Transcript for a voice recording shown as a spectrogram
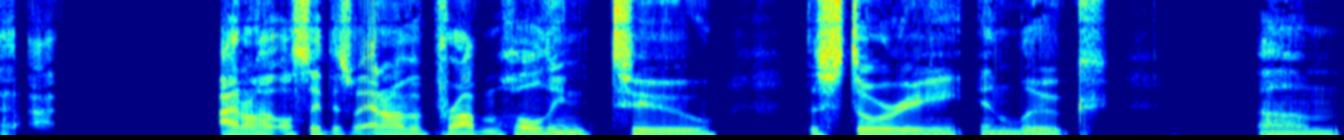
I, I don't have. I'll say it this way. I don't have a problem holding to the story in Luke, um,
